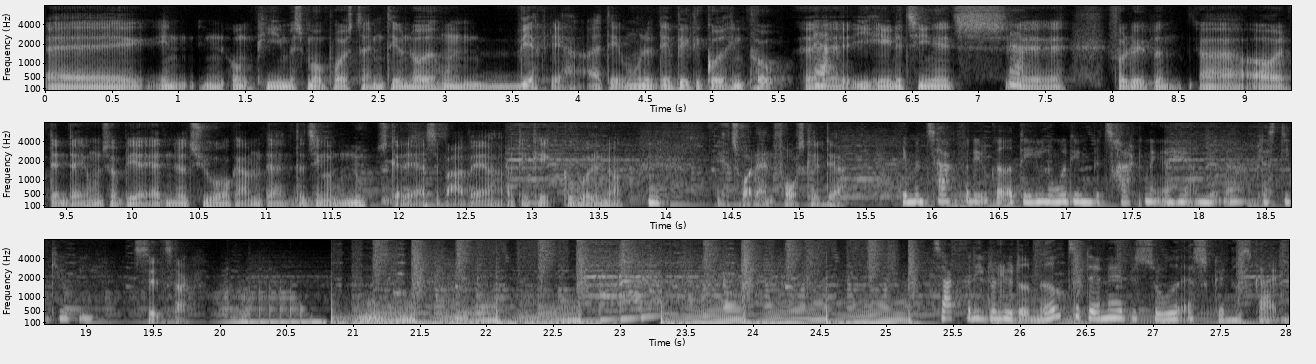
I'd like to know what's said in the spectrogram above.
Øh, en, en ung pige med små bryster, jamen, det er jo noget, hun virkelig har. Det, hun, det er virkelig gået hende på øh, ja. i hele teenage-forløbet. Ja. Øh, og, og den dag, hun så bliver 18 eller 20 år gammel, der, der tænker hun, nu skal det altså bare være, og det kan ikke gå hurtigt nok. Mm. Jeg tror, der er en forskel der. Jamen tak, fordi du gad at dele nogle af dine betragtninger her om plastikkirurgi. Selv tak. Tak fordi du lyttede med til denne episode af Skønhedsguiden.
